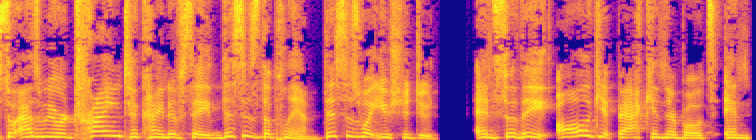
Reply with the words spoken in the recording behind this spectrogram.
So as we were trying to kind of say, this is the plan, this is what you should do. And so they all get back in their boats and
